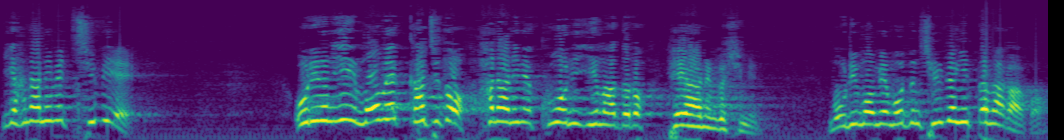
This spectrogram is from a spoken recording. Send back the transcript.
이게 하나님의 집이에요. 우리는 이 몸에까지도 하나님의 구원이 임하도록 해야 하는 것입니다. 우리 몸의 모든 질병이 떠나가고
